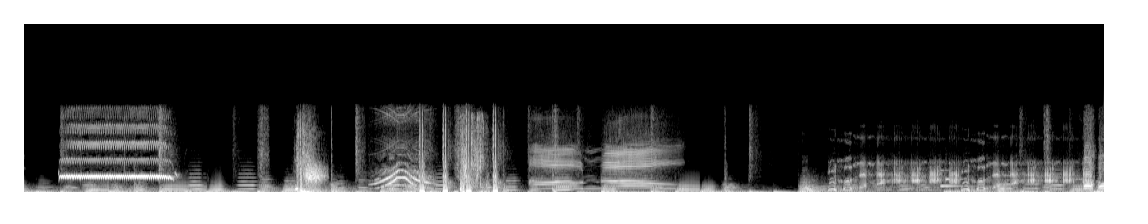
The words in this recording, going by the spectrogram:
Do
